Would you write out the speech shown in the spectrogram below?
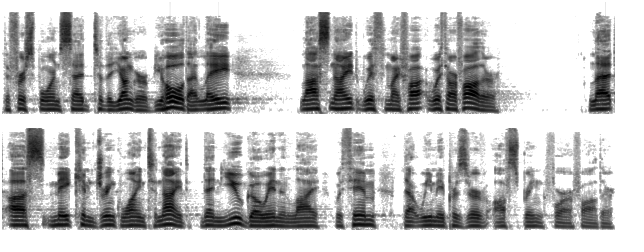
the firstborn said to the younger, Behold, I lay last night with, my fa- with our father. Let us make him drink wine tonight. Then you go in and lie with him, that we may preserve offspring for our father.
